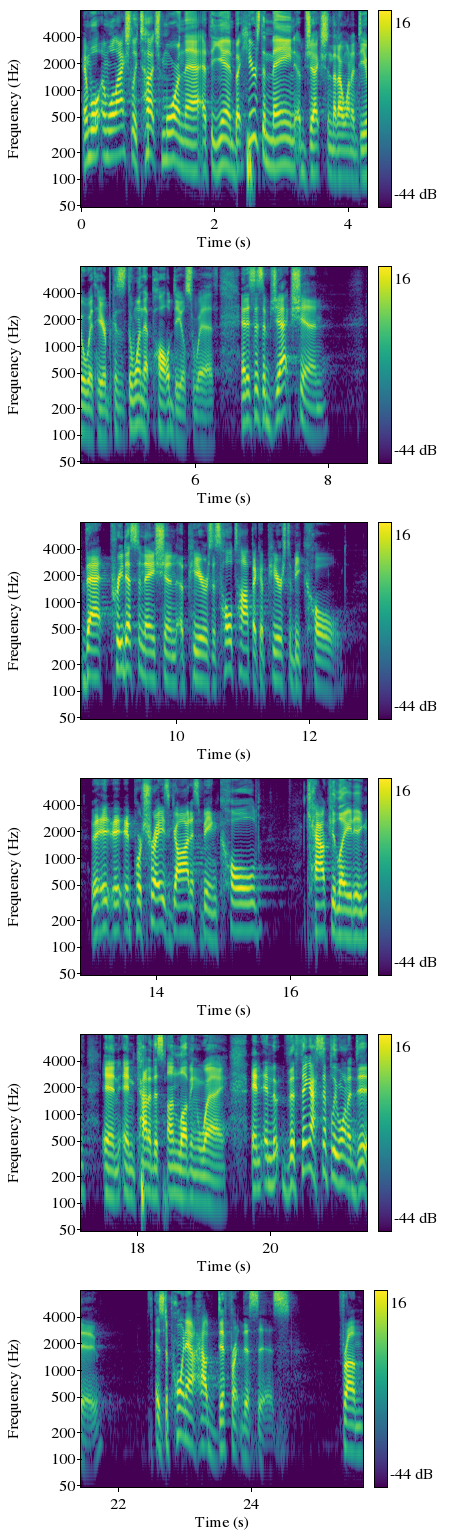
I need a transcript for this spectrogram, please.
And we'll, and we'll actually touch more on that at the end. But here's the main objection that I want to deal with here because it's the one that Paul deals with. And it's this objection that predestination appears, this whole topic appears to be cold. It, it, it portrays God as being cold, calculating, and in kind of this unloving way. And, and the, the thing I simply want to do is to point out how different this is from,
